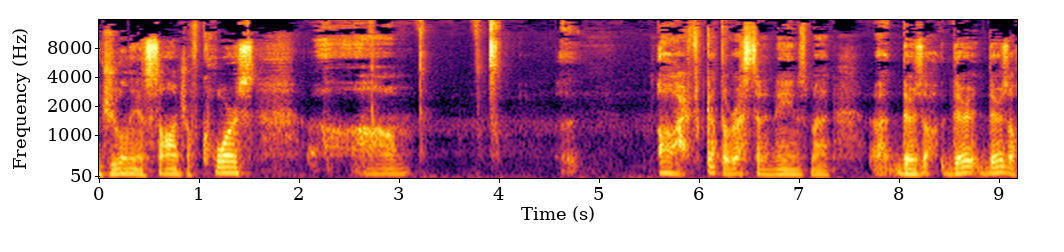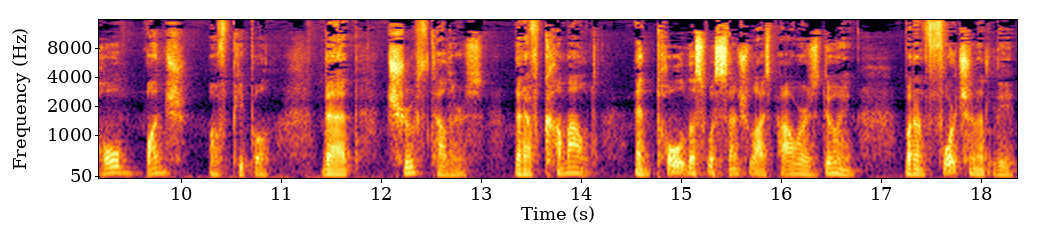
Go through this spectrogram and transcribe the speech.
Julian Assange, of course. Um, oh, I forgot the rest of the names, man. Uh, there's a there there's a whole bunch of people that truth tellers that have come out and told us what centralized power is doing. But unfortunately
